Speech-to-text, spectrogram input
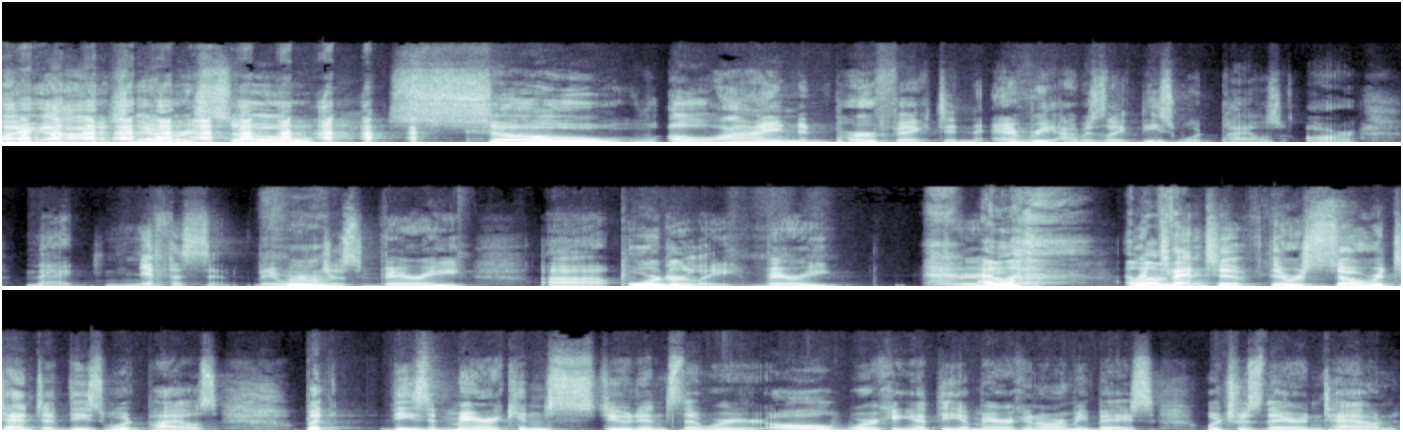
my gosh, they were so so aligned and perfect, and every I was like, these wood piles are magnificent. They Hmm. were just very uh, orderly, very. very I, lo- I retentive. They were so retentive, these wood piles. But these American students that were all working at the American Army base, which was there in town,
